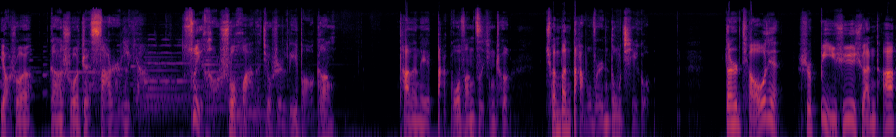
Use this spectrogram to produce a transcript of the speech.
要说刚才说这仨人里啊，最好说话的就是李宝刚，他的那大国防自行车，全班大部分人都骑过，但是条件是必须选他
